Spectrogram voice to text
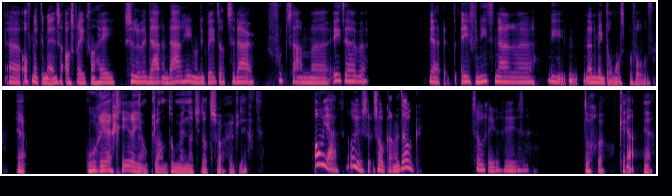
Eh, of met de mensen afspreken van, hey, zullen we daar en daarheen? Want ik weet dat ze daar voedzaam eh, eten hebben. Ja, even niet naar, eh, die, naar de McDonald's bijvoorbeeld. Hoe reageren jouw klanten op het moment dat je dat zo uitlegt? Oh ja, oh ja zo, zo kan het ook. Zo reageren ze. Toch wel, oké. Ja. ja.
